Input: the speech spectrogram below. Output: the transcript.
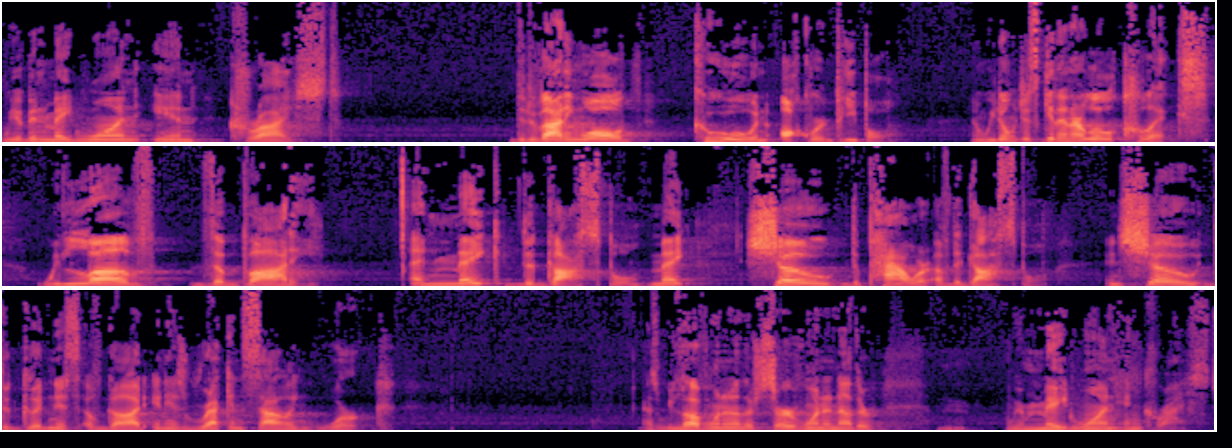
We have been made one in Christ. The dividing wall cool and awkward people. And we don't just get in our little cliques. We love the body and make the gospel, make, show the power of the gospel and show the goodness of God in his reconciling work. As we love one another, serve one another, we're made one in Christ.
